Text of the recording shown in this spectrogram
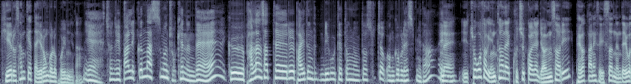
기회로 삼겠다 이런 걸로 보입니다. 예, 전쟁이 빨리 끝났으면 좋겠는데 그 반란 사태를 바이든 미국 대통령도 슬쩍 언급을 했습니다. 예. 네, 이 초고속 인터넷 구축 관련 연설이 백악관에서 있었는데 이거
